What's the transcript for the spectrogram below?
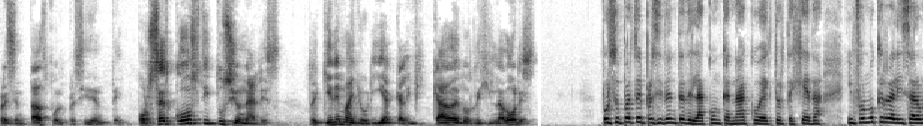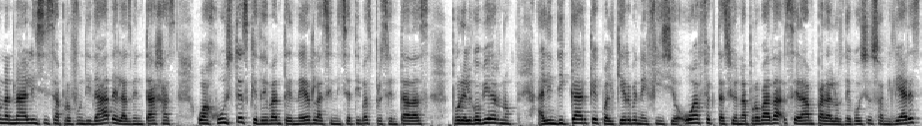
presentadas por el presidente, por ser constitucionales, requiere mayoría calificada de los legisladores. Por su parte, el presidente de la Concanaco, Héctor Tejeda, informó que realizará un análisis a profundidad de las ventajas o ajustes que deban tener las iniciativas presentadas por el gobierno, al indicar que cualquier beneficio o afectación aprobada serán para los negocios familiares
